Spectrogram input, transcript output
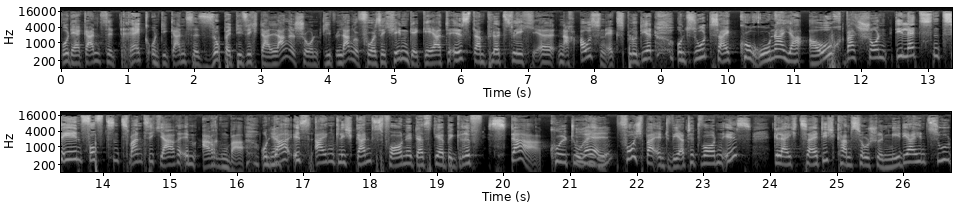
wo der ganze Dreck und die ganze Suppe, die sich da lange schon, die lange vor sich hingegärt ist, dann plötzlich äh, nach außen explodiert. Und so zeigt Corona ja auch, was schon die letzten 10, 15, 20 Jahre im Argen war. Und ja. da ist eigentlich ganz vorne, dass der Begriff Star kulturell mhm. furchtbar entwertet worden ist. Gleichzeitig kam Social Media hinzu.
